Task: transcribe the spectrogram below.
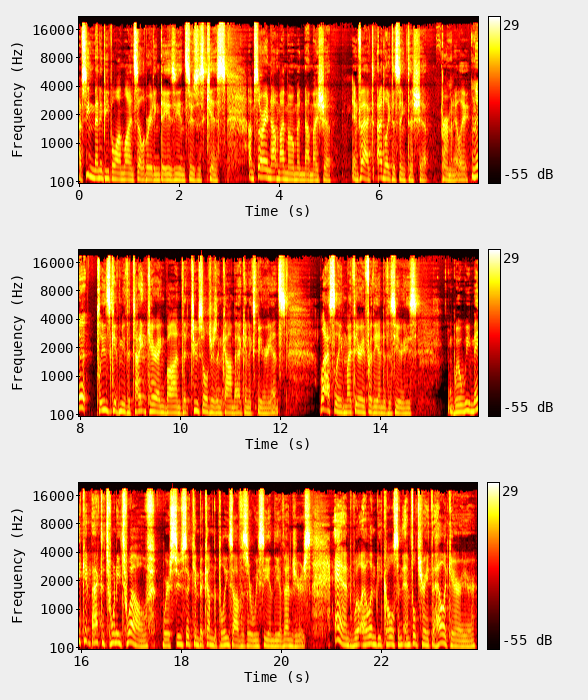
I've seen many people online celebrating Daisy and Sousa's kiss. I'm sorry, not my moment, not my ship. In fact, I'd like to sink this ship permanently. Please give me the tight carrying bond that two soldiers in combat can experience. Lastly, my theory for the end of the series. Will we make it back to 2012, where Sousa can become the police officer we see in The Avengers? And will LMD Coulson infiltrate the helicarrier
